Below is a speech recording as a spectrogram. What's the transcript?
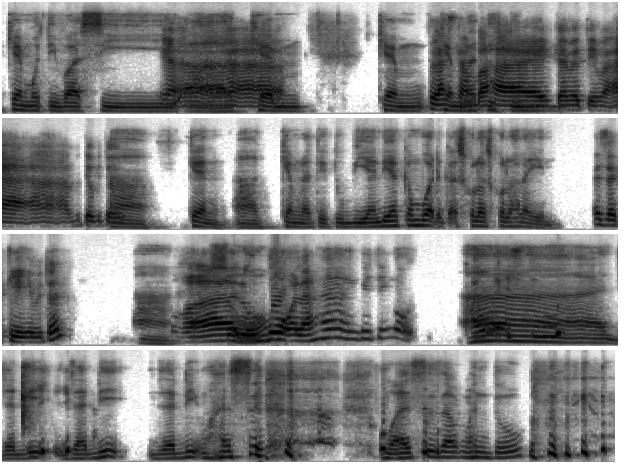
camp motivasi, Ya. ah, camp camp Kelas camp latih tambahan, camp motivasi. Ah, betul betul. Ah, kan ah, camp latih tubi yang dia akan buat dekat sekolah-sekolah lain. Exactly, betul? Ah, Wah, So- lubuk lah ha. Kau tengok. Ah, jadi jadi jadi masa masa zaman tu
